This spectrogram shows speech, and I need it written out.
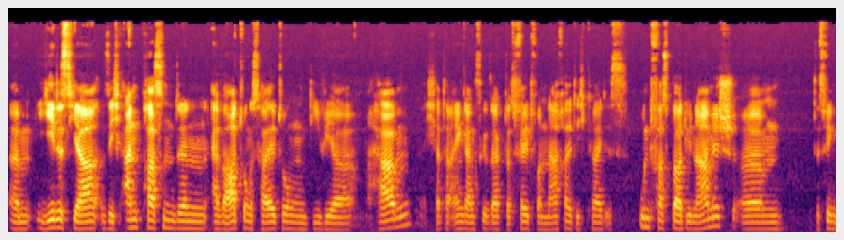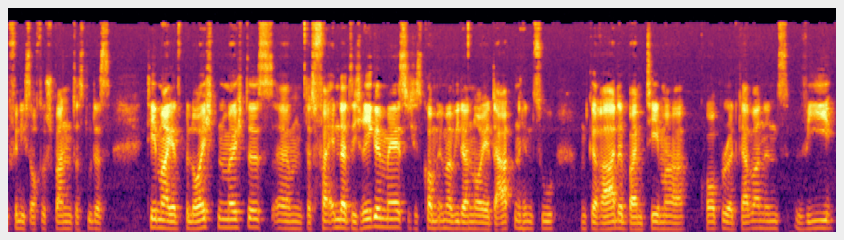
ähm, jedes Jahr sich anpassenden Erwartungshaltungen, die wir haben. Ich hatte eingangs gesagt, das Feld von Nachhaltigkeit ist unfassbar dynamisch. Ähm, deswegen finde ich es auch so spannend, dass du das Thema jetzt beleuchten möchtest. Ähm, das verändert sich regelmäßig, es kommen immer wieder neue Daten hinzu und gerade beim Thema Corporate Governance, wie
